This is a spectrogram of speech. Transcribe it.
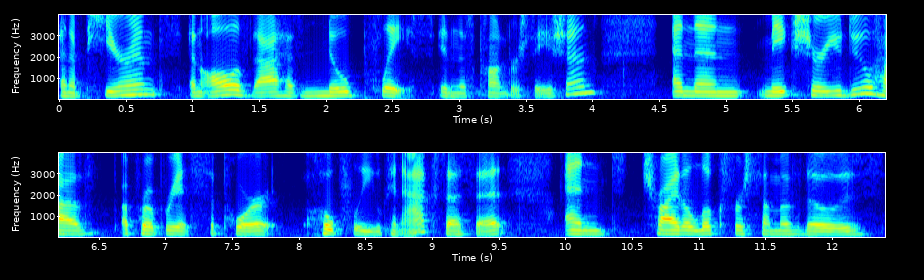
and appearance and all of that has no place in this conversation. And then make sure you do have appropriate support. Hopefully, you can access it and try to look for some of those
